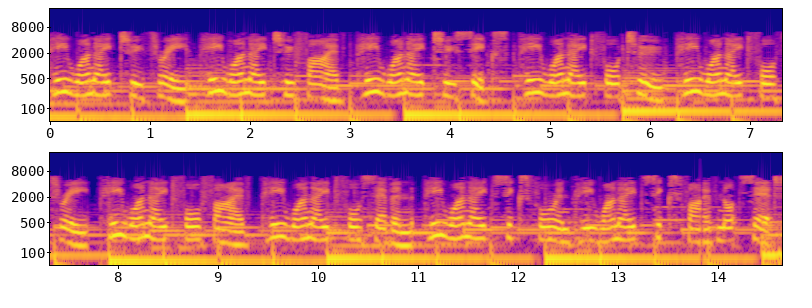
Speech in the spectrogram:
P1823, P1825, P1826, P1842, P1843, P1845, P1847, P1864 and P1865 not set,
